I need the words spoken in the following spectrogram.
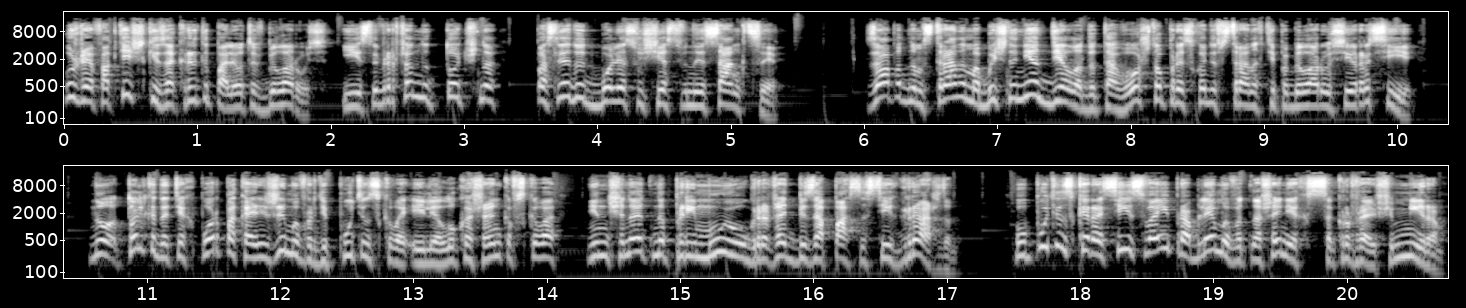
Уже фактически закрыты полеты в Беларусь, и совершенно точно последуют более существенные санкции. Западным странам обычно нет дела до того, что происходит в странах типа Беларуси и России – но только до тех пор, пока режимы вроде путинского или лукашенковского не начинают напрямую угрожать безопасности их граждан. У путинской России свои проблемы в отношениях с окружающим миром.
